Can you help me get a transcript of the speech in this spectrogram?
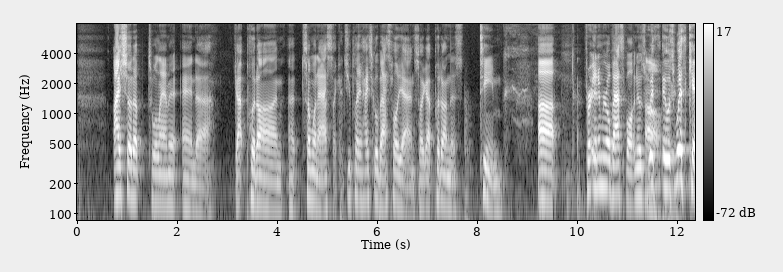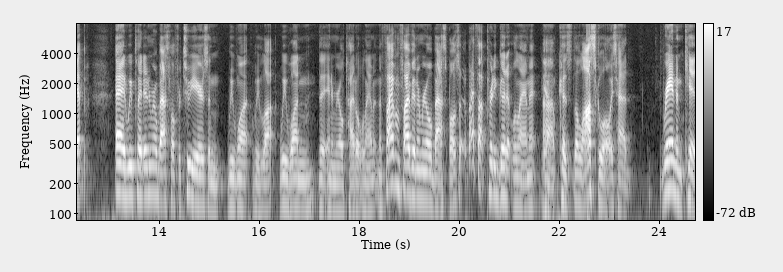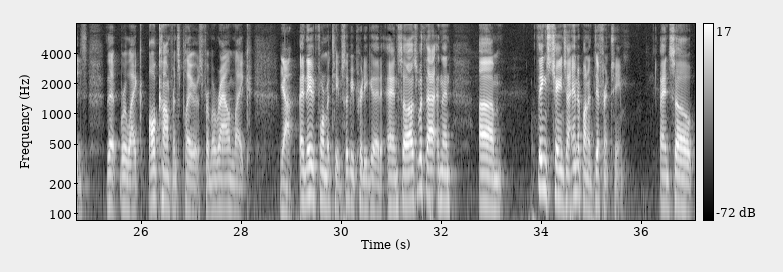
I showed up to Willamette and uh, got put on. Uh, someone asked, like, "Did you play high school basketball?" Yeah, and so I got put on this team uh, for intramural basketball, and it was Oh, with it was with Kip, and we played intramural basketball for two years, and we won we lo- we won the intramural title at Willamette. And the five on five intramural basketball, so I thought pretty good at Willamette Yeah. because the law school always had random kids that were like all conference players from around like Yeah. and they would form a team, so it'd be pretty good. And so I was with that, and then um, things changed. I end up on a different team, and so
